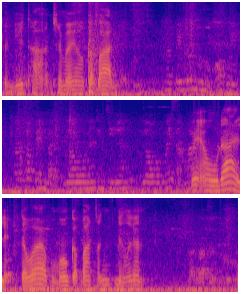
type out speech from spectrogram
อันนี้ฐานใช่ไหมเอากลับบ้าน ไม่เอาได้แหละ แต่ว่าผมเอากลับบ้านสักนิดหนึ่งแล้วกันโห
